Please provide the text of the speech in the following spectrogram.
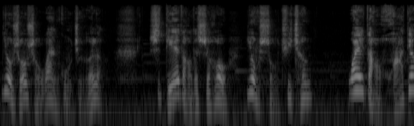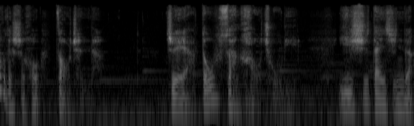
右手手腕骨折了，是跌倒的时候用手去撑，歪倒滑掉的时候造成的。这呀都算好处理，医师担心的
